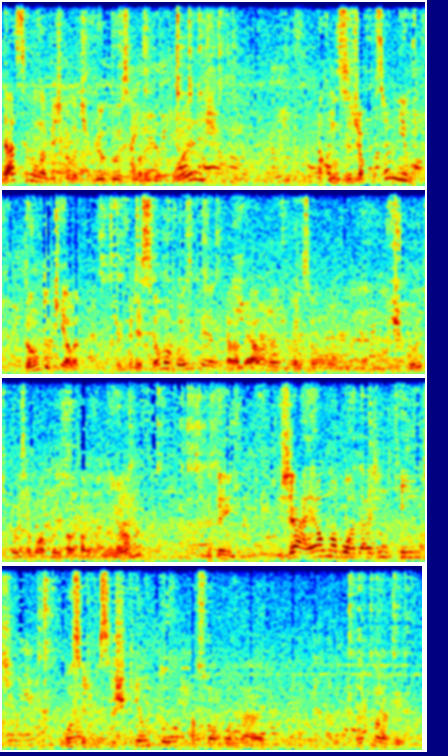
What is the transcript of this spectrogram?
Da segunda vez que ela te viu duas semanas depois, é como se já fosse amigo. Tanto que ela te ofereceu uma coisa que era dela, né? Te ofereceu um, biscoito, te ofereceu alguma coisa que ela estava comendo. Entende? Já é uma abordagem quente. Ou seja, você esquentou a sua abordagem. Olha que maravilha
